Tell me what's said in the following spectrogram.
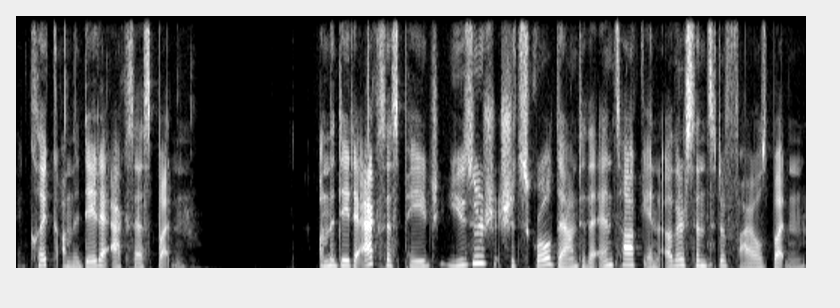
and click on the Data Access button. On the Data Access page, users should scroll down to the NSOC and Other Sensitive Files button.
